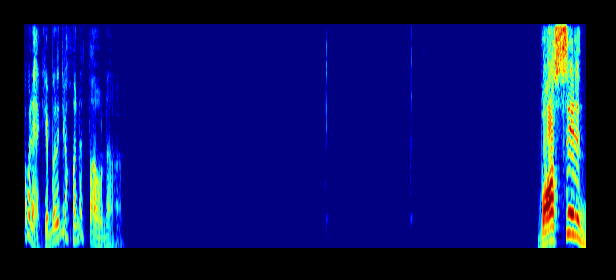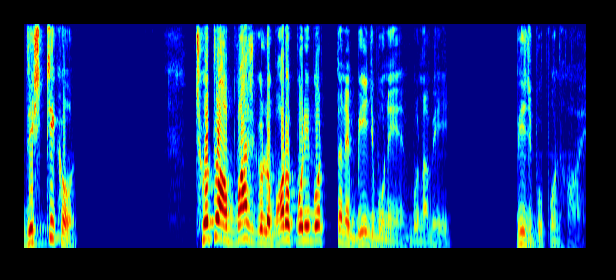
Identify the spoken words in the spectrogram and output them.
আবার একেবারে যে হয় না, তাও না। বসের দৃষ্টিকোণ, ছোট অভ্যাসগুলো বড় পরিবর্তনে বীজ বুনে, বোনাবে। বীজ বপন হয়।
